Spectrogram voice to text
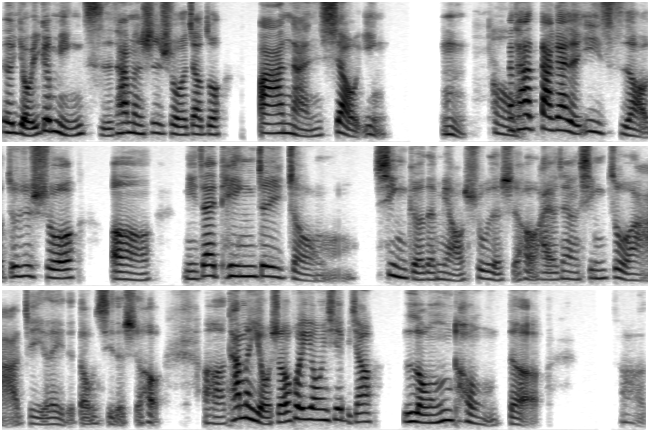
呃有一个名词，他们是说叫做巴南效应。嗯，哦、那他大概的意思哦，就是说呃你在听这种性格的描述的时候，还有像星座啊这一类的东西的时候，呃，他们有时候会用一些比较笼统的。啊，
